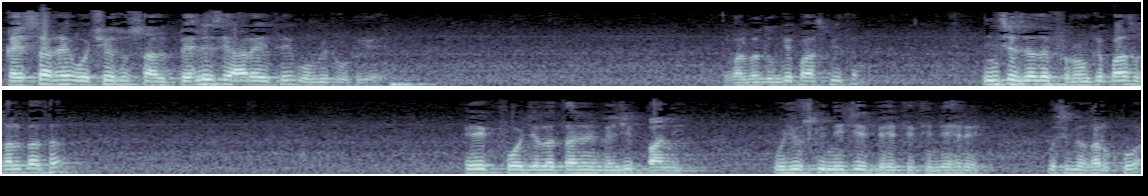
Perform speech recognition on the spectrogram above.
قیصر ہے، وہ چھ سو سال پہلے سے آ رہے تھے وہ بھی ٹوٹ گئے تو غلبہ ان کے پاس بھی تھا۔ ان سے زیادہ فرون کے پاس غلبہ تھا۔ ایک فوج اللہ تعالیٰ نے بھیجی پانی۔ وہ جو اس کے نیچے بہتی تھی، نہریں، اسی میں غرق ہوا۔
